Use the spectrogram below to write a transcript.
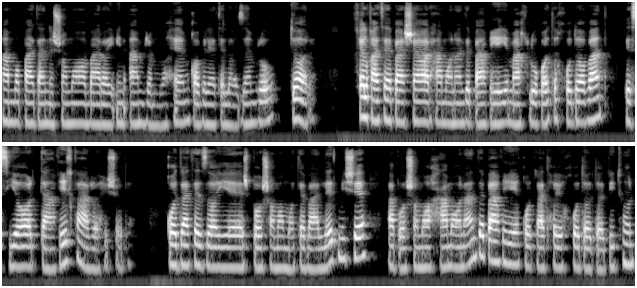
اما بدن شما برای این امر مهم قابلیت لازم رو داره. خلقت بشر همانند بقیه مخلوقات خداوند بسیار دقیق طراحی شده. قدرت زایش با شما متولد میشه و با شما همانند بقیه قدرت های خدادادیتون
